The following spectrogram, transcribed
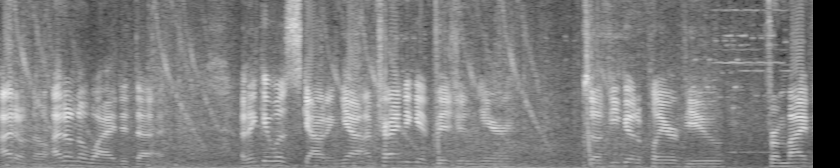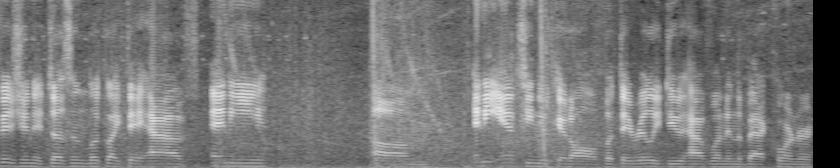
I don't know. I don't know why I did that. I think it was scouting. Yeah, I'm trying to get vision here. So if you go to player view, from my vision, it doesn't look like they have any um, any anti-nuke at all, but they really do have one in the back corner.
